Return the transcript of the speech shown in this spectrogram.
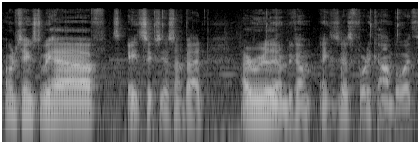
How many tanks do we have? It's 860, that's not bad. I really want to become, make these guys 40 combo with.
